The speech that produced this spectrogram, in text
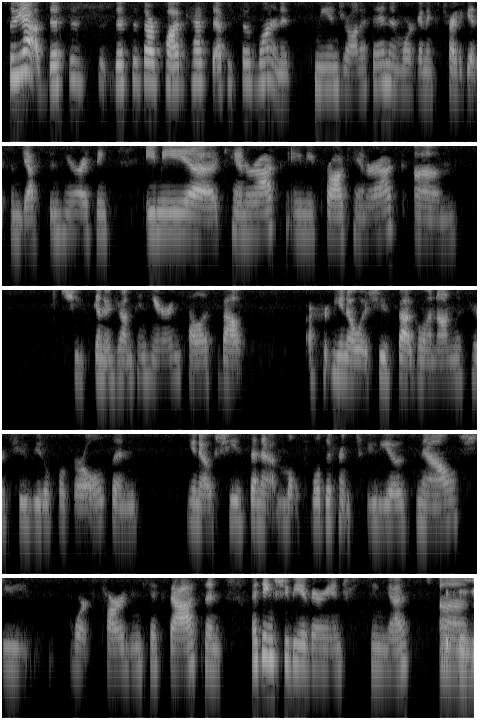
So yeah, this is this is our podcast episode one. It's me and Jonathan, and we're gonna try to get some guests in here. I think Amy uh, Canarak, Amy Prague Canarak, um, she's gonna jump in here and tell us about her, you know what she's got going on with her two beautiful girls, and you know she's been at multiple different studios now. She works hard and kicks ass, and I think she'd be a very interesting guest. Um, because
